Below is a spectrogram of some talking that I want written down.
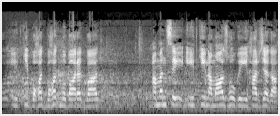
ईद की बहुत बहुत मुबारकबाद। अमन से ईद की नमाज़ हो गई हर जगह।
